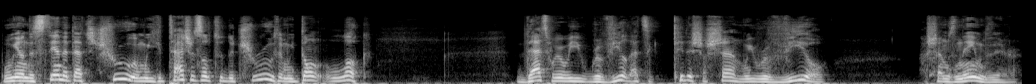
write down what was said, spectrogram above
But we understand that that's true and we attach ourselves to the truth and we don't look. That's where we reveal, that's a Kiddush Hashem. We reveal Hashem's name there.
